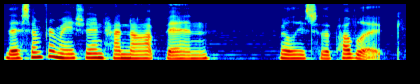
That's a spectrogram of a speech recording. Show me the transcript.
this information had not been released to the public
